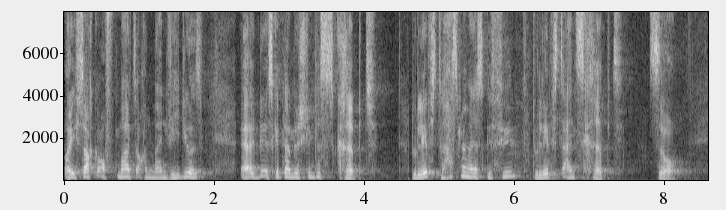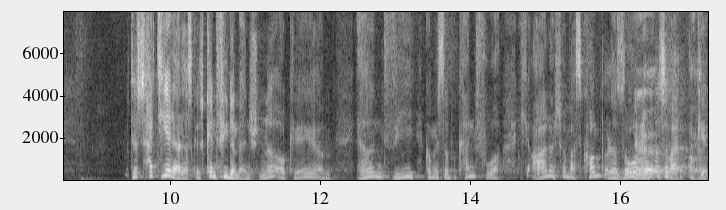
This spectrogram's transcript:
Und ich sage oftmals auch in meinen Videos, äh, es gibt ein bestimmtes Skript. Du lebst, du hast manchmal das Gefühl, du lebst ein Skript. So. Das hat jeder, das, das kennen viele Menschen. Ne? Okay, ähm, irgendwie kommt mir so bekannt vor. Ich ahne schon, was kommt oder so und so weiter. Okay.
